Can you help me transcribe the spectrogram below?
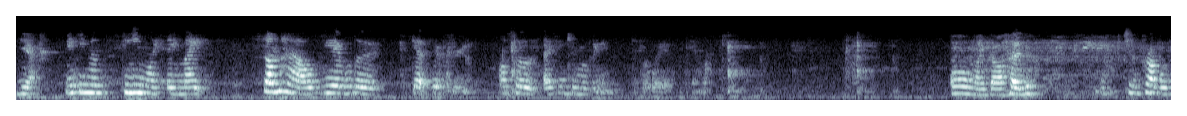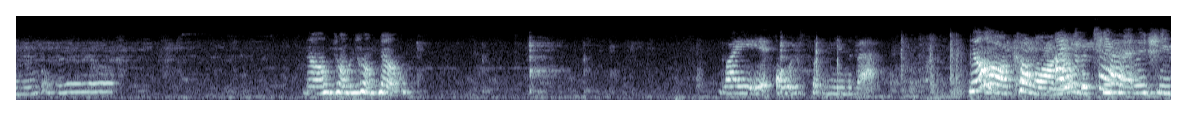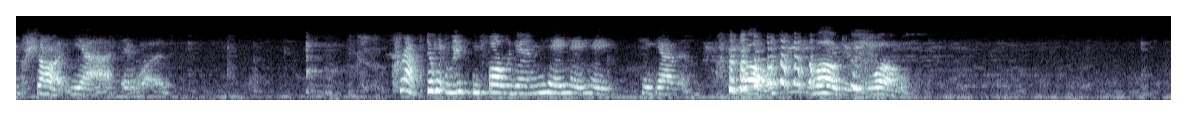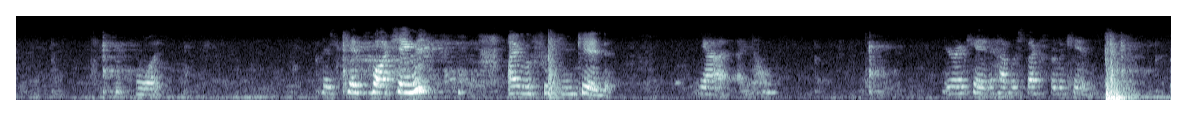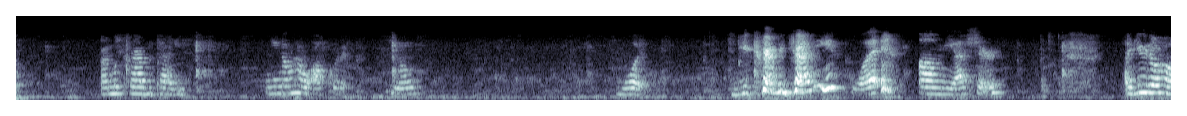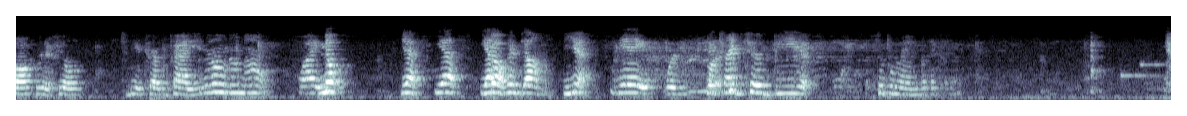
Yeah. making them seem like they might somehow be able to get victory. Also, I think you're moving in a different way of the camera. Oh my god. Should probably move. No, no, no, no. Why it always put me in the back? No. Oh come on, I that was a cheaply cheap shot. Yeah, it was. Crap! Don't make me fall again. Hey, hey, hey, hey, Gavin. Whoa, oh, whoa, dude, whoa. What? There's kids watching. I'm a freaking kid. Yeah, I know. You're a kid. Have respect for the kids. I'm a Krabby Patty. You know how awkward it feels. What? To be a Krabby Patty? What? Um, yeah, sure. I do know how awkward it feels to be a Krabby Patty. No, no, no. Why? No. Yes, Yes. Yes, No. they're dumb. yes. Yay, we're They tried to be Superman, but they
